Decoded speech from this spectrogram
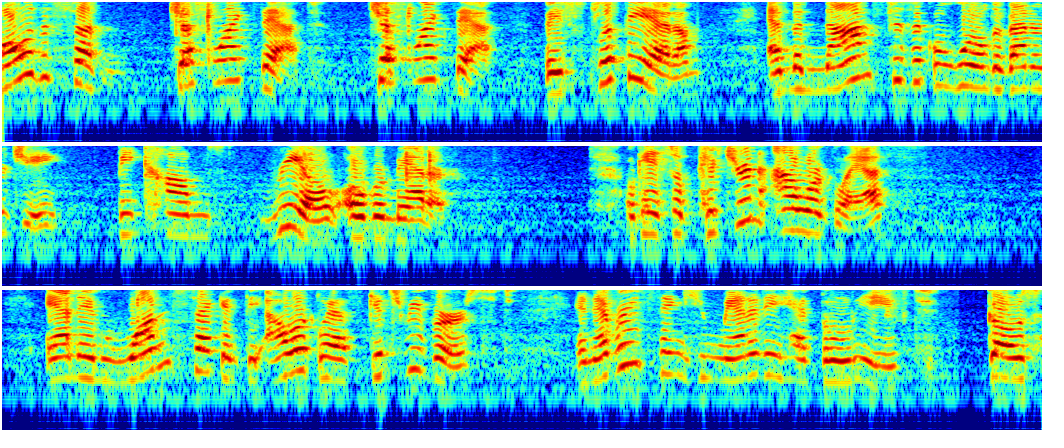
all of a sudden, just like that, just like that, they split the atom, and the non physical world of energy becomes real over matter. Okay, so picture an hourglass, and in one second, the hourglass gets reversed, and everything humanity had believed goes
